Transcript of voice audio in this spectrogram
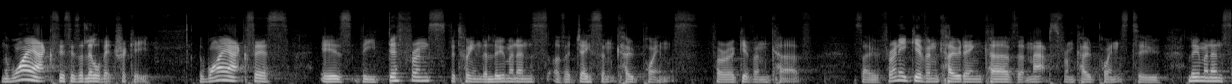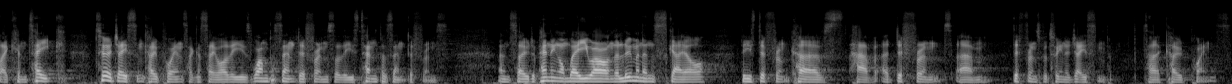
the y-axis is a little bit tricky. The y-axis is the difference between the luminance of adjacent code points for a given curve. So for any given coding curve that maps from code points to luminance, I can take two adjacent code points. I can say, well, these 1% difference or these 10% difference. And so depending on where you are on the luminance scale, these different curves have a different um, difference between adjacent uh, code points.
